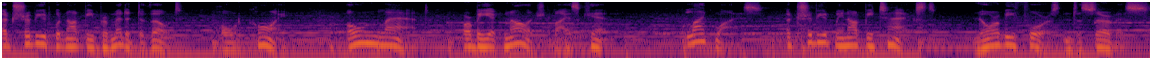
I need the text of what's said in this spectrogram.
A tribute would not be permitted to vote, hold coin, own land, or be acknowledged by his kin. Likewise, a tribute may not be taxed, nor be forced into service.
